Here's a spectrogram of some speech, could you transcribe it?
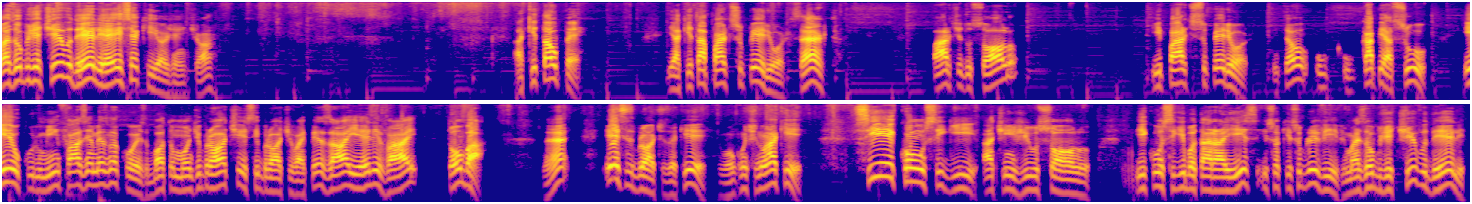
Mas o objetivo dele é esse aqui, ó, gente, ó. Aqui está o pé. E aqui está a parte superior, certo? Parte do solo e parte superior. Então, o, o capiaçu e o curumim fazem a mesma coisa. Bota um monte de brote, esse brote vai pesar e ele vai tombar, né? Esses brotes aqui, vão continuar aqui. Se conseguir atingir o solo e conseguir botar raiz, isso aqui sobrevive. Mas o objetivo dele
